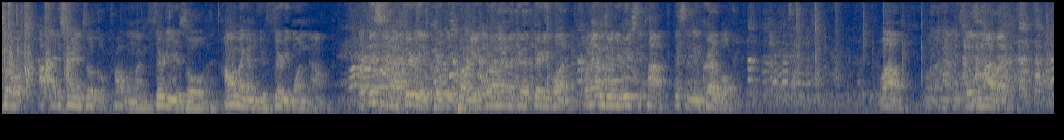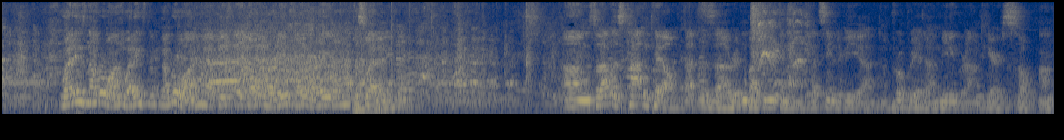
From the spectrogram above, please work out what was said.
So I, I just ran into a little problem. I'm 30 years old. How am I going to do 31 now? If this is my 30th birthday party, what am I going to do at 31? What happens when you reach the top? This is incredible. Wow, one of the happiest days of my life. Weddings number one, weddings number one, happiest day. Don't worry, don't worry, you don't have to sweat anything. Um, so that was Cottontail. That was uh, written by Duke, and uh, that seemed to be uh, an appropriate uh, meeting ground here. So. Um,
